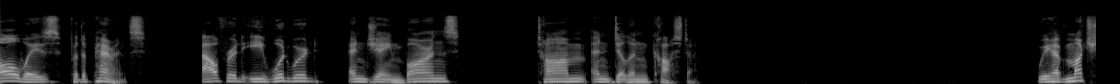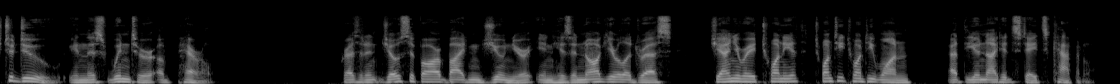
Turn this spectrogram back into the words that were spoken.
Always for the Parents. Alfred E. Woodward and Jane Barnes, Tom and Dylan Costa. We have much to do in this winter of peril. President Joseph R. Biden Jr. in his inaugural address, January 20th, 2021, at the United States Capitol.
